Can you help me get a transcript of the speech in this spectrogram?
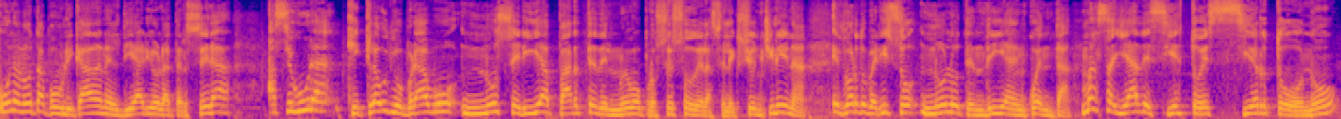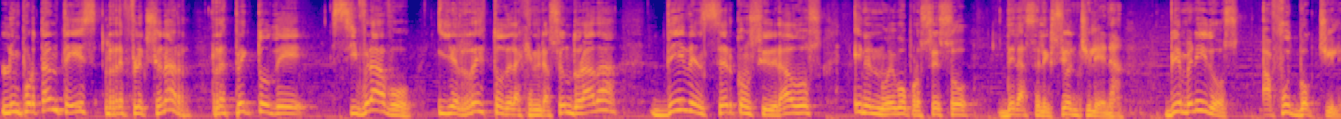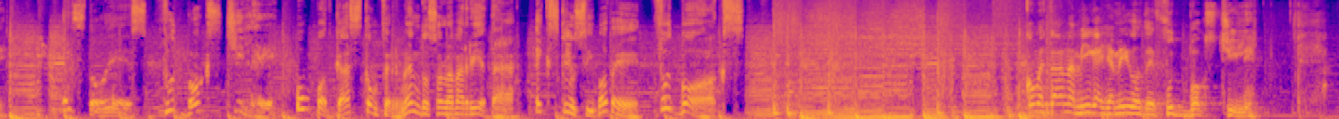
Una nota publicada en el diario La Tercera asegura que Claudio Bravo no sería parte del nuevo proceso de la selección chilena. Eduardo Berizzo no lo tendría en cuenta. Más allá de si esto es cierto o no, lo importante es reflexionar respecto de si Bravo y el resto de la generación dorada deben ser considerados en el nuevo proceso de la selección chilena. Bienvenidos a Footbox Chile. Esto es Footbox Chile, un podcast con Fernando Solabarrieta, exclusivo de Footbox. ¿Cómo están amigas y amigos de Footbox Chile?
